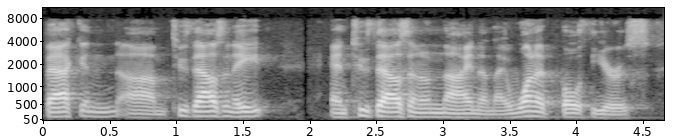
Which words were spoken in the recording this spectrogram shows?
back in um, two thousand eight and two thousand and nine, and I won it both years.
